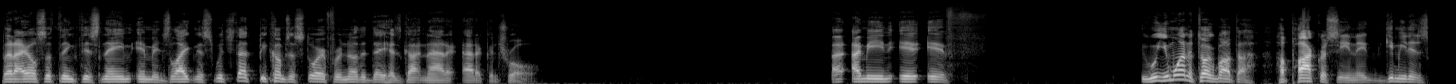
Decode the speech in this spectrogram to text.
But I also think this name, image, likeness, which that becomes a story for another day, has gotten out of, out of control. I, I mean, if, if you want to talk about the hypocrisy and they give me this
